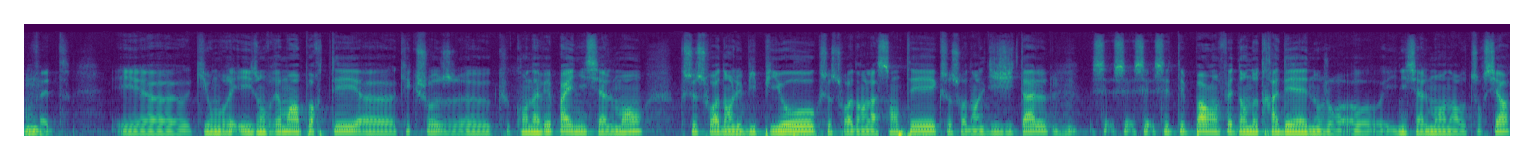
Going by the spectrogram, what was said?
en mm. fait et euh, qui ont ils ont vraiment apporté euh, quelque chose euh, qu'on n'avait pas initialement, que ce soit dans le BPO, que ce soit dans la santé, que ce soit dans le digital. Mm-hmm. C'était pas en fait dans notre ADN initialement dans Outsourcia,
